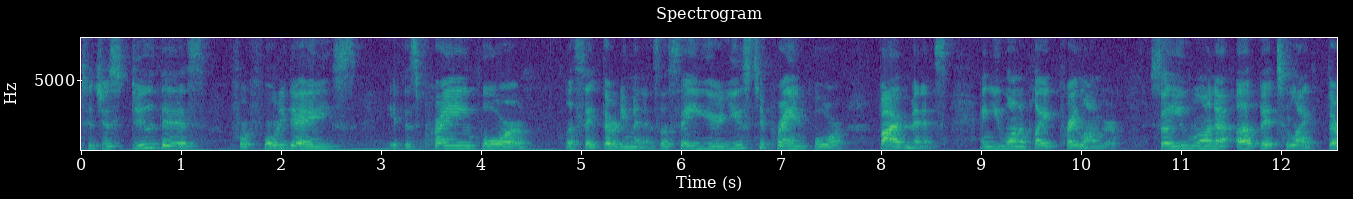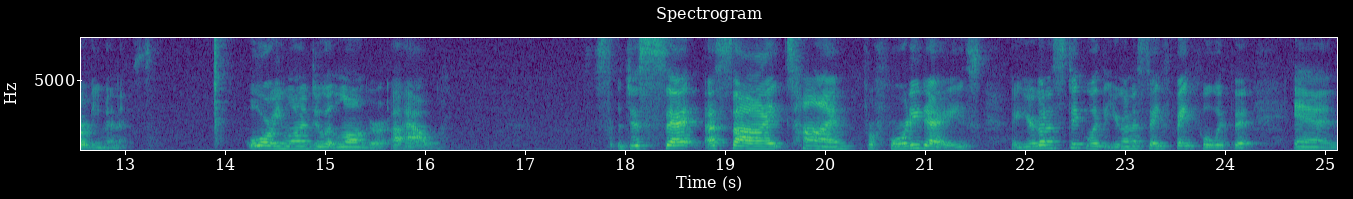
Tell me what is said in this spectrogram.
to just do this for 40 days. If it's praying for, let's say 30 minutes. Let's say you're used to praying for five minutes and you want to play, pray longer. So you want to up it to like 30 minutes. Or you want to do it longer, an hour. So just set aside time for 40 days that you're going to stick with it. You're going to stay faithful with it. And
